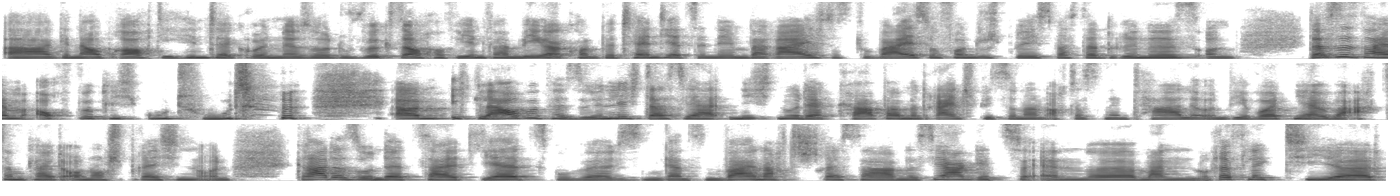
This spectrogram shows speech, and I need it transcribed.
äh, genau braucht, die Hintergründe. Also du wirkst auch auf jeden Fall mega kompetent jetzt in dem Bereich, dass du weißt, wovon du sprichst, was da drin ist und dass es einem auch wirklich gut tut. ähm, ich glaube persönlich, dass ja nicht nur der Körper mit reinspielt, sondern auch das Mentale. Und wir wollten ja über Achtsamkeit auch noch sprechen. Und gerade so in der Zeit jetzt, wo wir diesen ganzen Weihnachtsstress haben, das Jahr geht zu Ende, man reflektiert,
